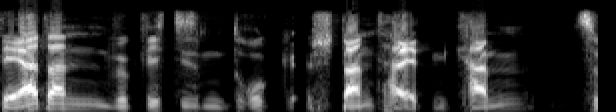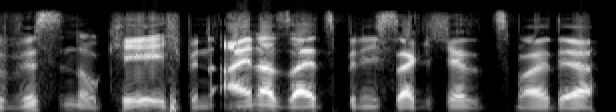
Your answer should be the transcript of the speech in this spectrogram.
der dann wirklich diesem Druck standhalten kann, zu wissen, okay, ich bin einerseits bin ich, sage ich jetzt mal, der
